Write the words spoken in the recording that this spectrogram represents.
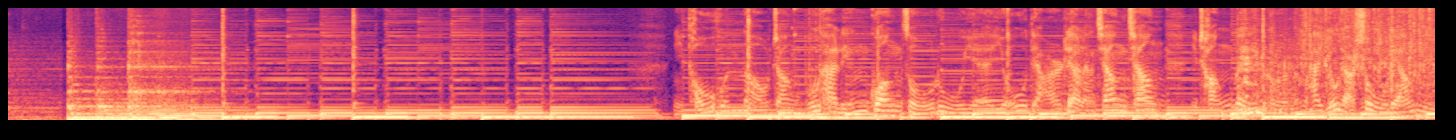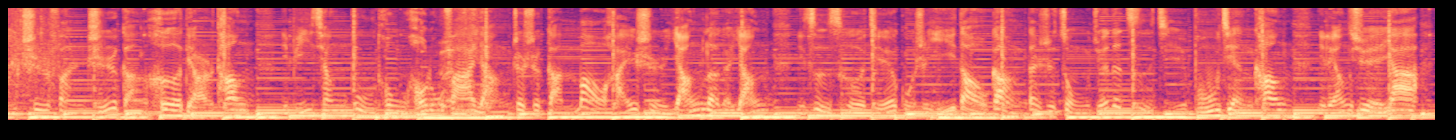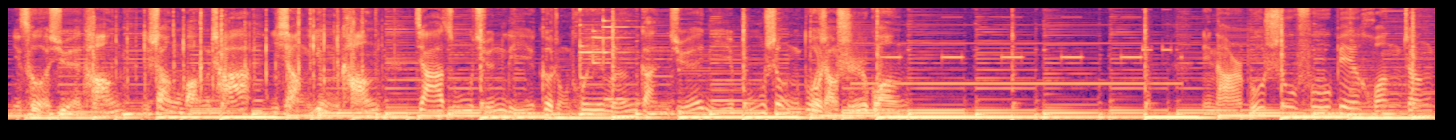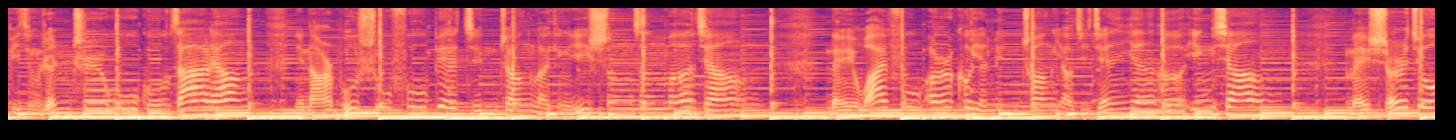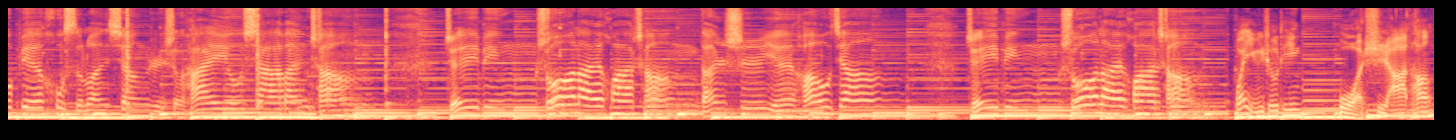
你头昏脑胀，不太灵光，走路也有点踉踉跄跄。你肠胃可能还有点受凉，你吃饭只敢喝点汤。你鼻腔不通，喉咙发痒，这是感冒还是阳了个阳？你自测结果是一道杠，但是总觉得自己不健康。你量血压，你测血糖，你上网查，你想硬扛。家族群里各种推文，感觉你不剩多少时光。你哪儿不舒服别慌张，毕竟人吃五谷杂粮。你哪儿不舒服别紧张，来听医生怎么讲。内外妇儿科研临床，药剂检验和影像。没事儿就别胡思乱想，人生还有下半场。这病说来话长，但是也好讲。这病说来话长。欢迎收听，我是阿汤。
